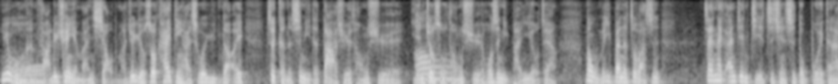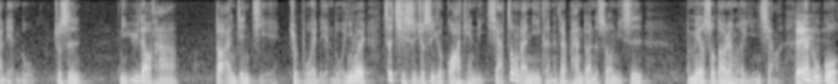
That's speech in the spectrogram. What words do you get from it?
因为我们法律圈也蛮小的嘛。就有时候开庭还是会遇到，哎，这可能是你的大学同学、研究所同学，或是你朋友这样。那我们一般的做法是在那个案件结之前是都不会跟他联络，就是你遇到他。到案件结就不会联络，因为这其实就是一个瓜田李下。纵然你可能在判断的时候你是没有受到任何影响，但如果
